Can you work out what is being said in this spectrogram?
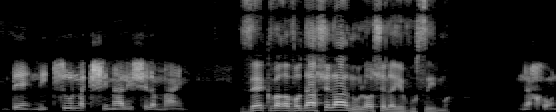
בניצול מקסימלי של המים. זה כבר עבודה שלנו, לא של היבוסים. נכון.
